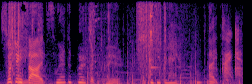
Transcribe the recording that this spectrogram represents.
Switching sides. We're the perfect pair to give life. I take it.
